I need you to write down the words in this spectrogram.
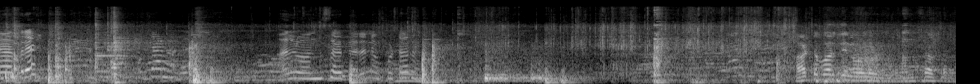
ಏನಂದ್ರೆ ಅಲ್ಲಿ ಒಂದು ಸಾಕ್ತಾರೆ ನೀವು ಕೊಟ್ಟಾರ? ಅಟ್ಟು ಬರ್ತೀನಿ ನೋಡಿ ಅನ್ಸಾತಾರೆ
